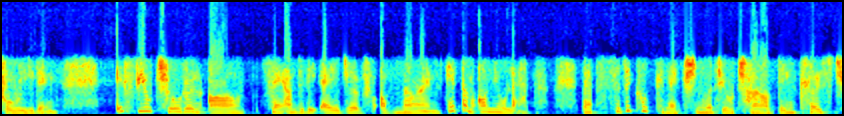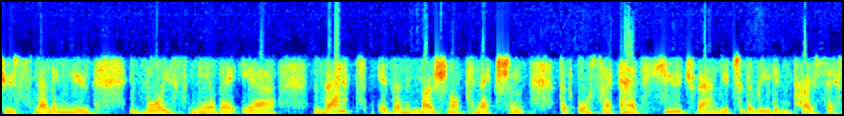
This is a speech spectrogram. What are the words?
for reading, if your children are, say, under the age of, of nine, get them on your lap. That physical connection with your child, being close to you, smelling you, voice near their ear, that is an emotional connection that also adds huge value to the reading process.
